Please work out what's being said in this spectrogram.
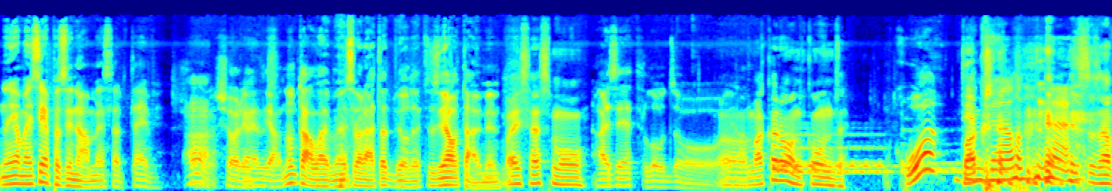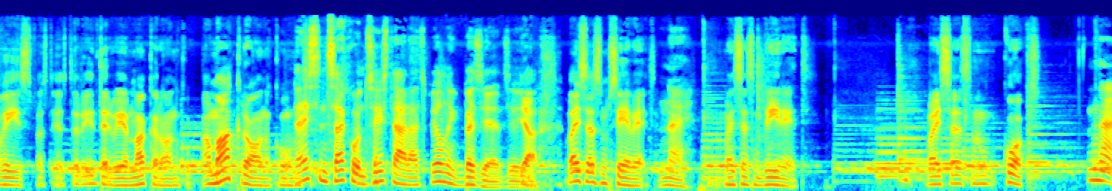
Nu, ja mēs iepazināmies ar tevi šo, Ah, šorīt, jā, nu tā, lai mēs varētu atbildēt uz jautājumiem. Vai es esmu Aiziet, lūdzu. uh, makaronu kundze? Ko? Diemžēl. Es uz avīzes pasties, tur ir intervija ar makaronu, a, makrona kundzi. Desmit sekundes iztērēts pilnīgi bezjēdzīgi. Jā, vai es esmu sieviete, Nē. vai es esmu vīrieti, vai es esmu koks. Nē.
